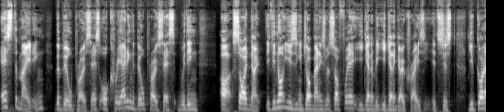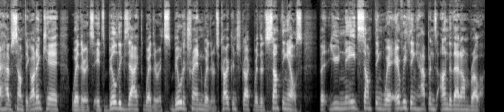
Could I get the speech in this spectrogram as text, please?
estimating the build process or creating the build process within Oh, side note, if you're not using a job management software, you're gonna be you're gonna go crazy. It's just you've got to have something. I don't care whether it's it's Buildxact, whether it's Buildertrend, whether it's CoConstruct, whether it's something else, but you need something where everything happens under that umbrella.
